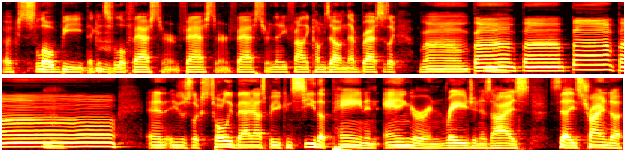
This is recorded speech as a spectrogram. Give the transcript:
a slow beat that gets hmm. a little faster and faster and faster. And then he finally comes out and that brass is like bum, bum, hmm. bum, bum, hmm. bum. and he just looks totally badass but you can see the pain and anger and rage in his eyes. So that he's trying to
